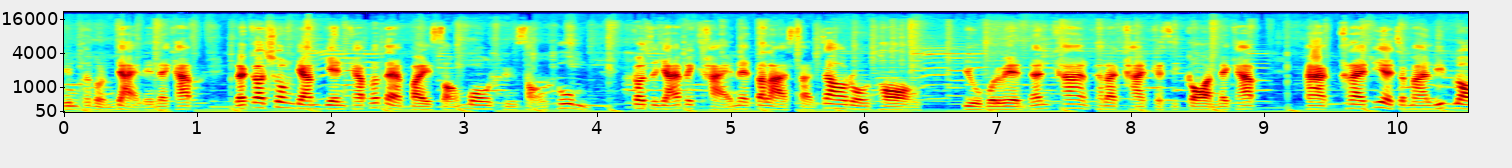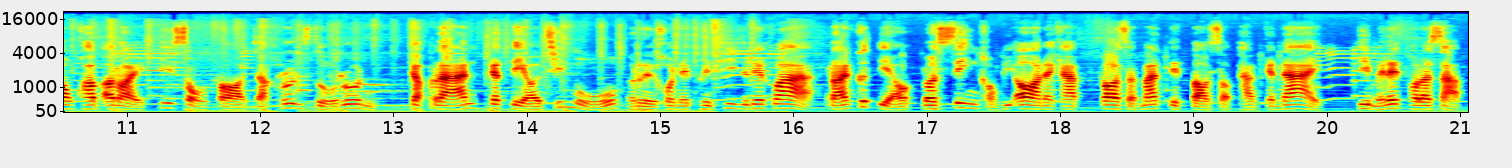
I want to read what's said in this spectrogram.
ริมถนนใหญ่เลยนะครับ แล้วก็ช่วงยามเย็นครับตั้งแต่บ่าย 2 โมงถึง 2ทุ่ม ก็จะย้ายไปขายในตลาดสันเจ้าโรงทอง อยู่บริเวณด้านข้างธนาคารกสิกรนะครับ หากใครที่อยากจะมาลิ้มลองความอร่อยที่ส่งต่อจากรุ่นสู่รุ่น กับร้านก๋วยเตี๋ยวชิ้นหมู หรือคนในพื้นที่จะเรียกว่าร้านก๋วยเตี๋ยวรสซิ่งของพี่อ้อนะครับก็สามารถติดต่อสอบถามกันได้ ที่หมายเลขโทรศัพท์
